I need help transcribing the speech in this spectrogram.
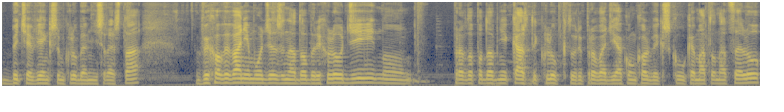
bycie większym klubem niż reszta wychowywanie młodzieży na dobrych ludzi, no prawdopodobnie każdy klub, który prowadzi jakąkolwiek szkółkę ma to na celu.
